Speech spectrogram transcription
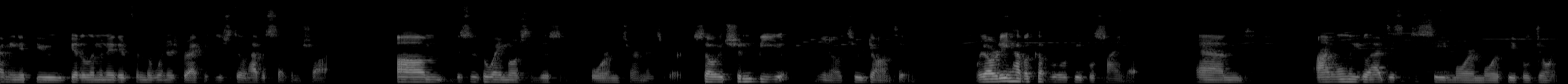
I mean, if you get eliminated from the winners bracket, you still have a second shot. Um, this is the way most of this forum tournaments work, so it shouldn't be you know too daunting. We already have a couple of people signed up, and I'm only glad to see more and more people joining.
